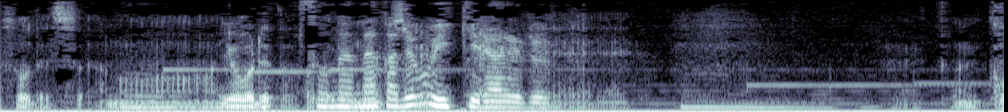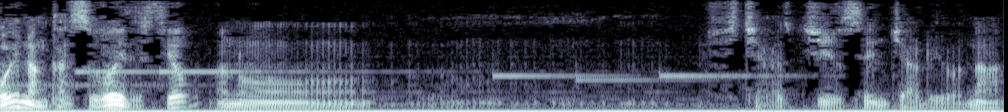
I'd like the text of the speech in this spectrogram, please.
そうです。あの、汚れたそんな中でも生きられる。えー、鯉なんかすごいですよ。あの、7、80センチあるような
